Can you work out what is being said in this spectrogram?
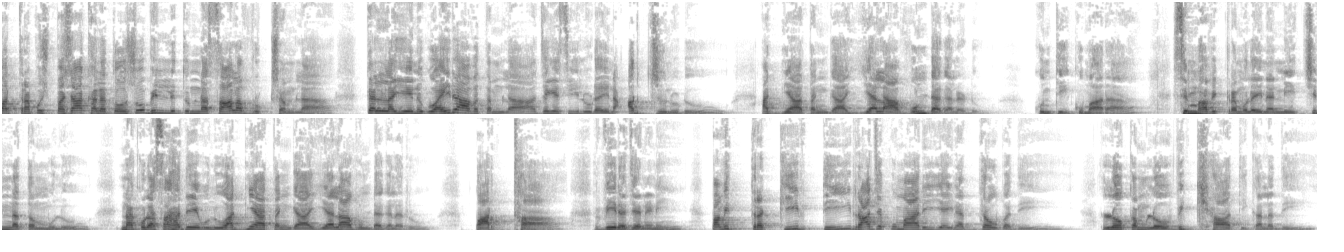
పత్ర పుష్పశాఖలతో శోభిల్లుతున్న సాలవృక్షంలా తెల్ల ఏనుగు ఐరావతంలా జయశీలుడైన అర్జునుడు అజ్ఞాతంగా ఎలా ఉండగలడు? కుంతి కుమార సింహవిక్రములైన నీ చిన్న తమ్ములు నకుల సహదేవులు అజ్ఞాతంగా ఎలా ఉండగలరు? పార్థ వీరజనని పవిత్ర కీర్తి రాజకుమారి అయిన ద్రౌపది లోకంలో విఖ్యాతి కలది.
